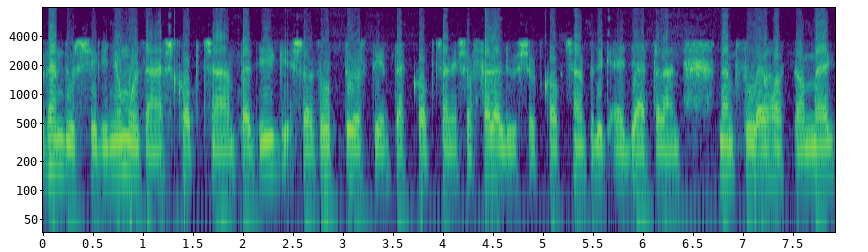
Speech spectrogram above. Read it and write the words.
rendőrségi nyomozás kapcsán pedig, és az ott történtek kapcsán, és a felelősök kapcsán pedig egyáltalán nem szólalhattam meg.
